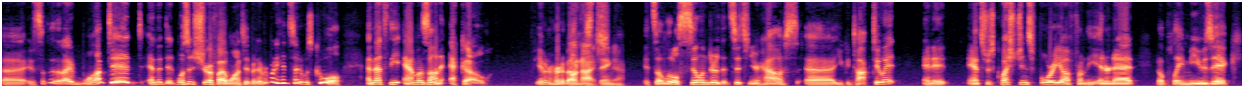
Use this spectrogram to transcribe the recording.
Uh, it's something that I wanted, and I did, wasn't sure if I wanted, but everybody had said it was cool, and that's the Amazon Echo. If you haven't heard about Oh, nice, this thing, yeah. It's a little cylinder that sits in your house. Uh, you can talk to it, and it answers questions for you from the internet. It'll play music.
